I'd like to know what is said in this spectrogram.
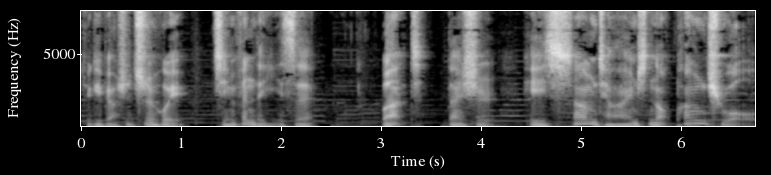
就可以表示智慧、勤奋的意思。But 但是 he's sometimes not punctual，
